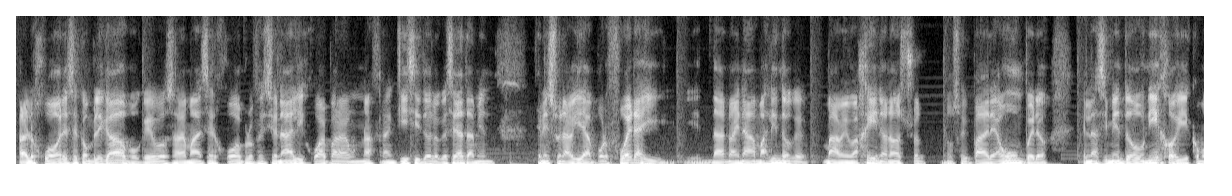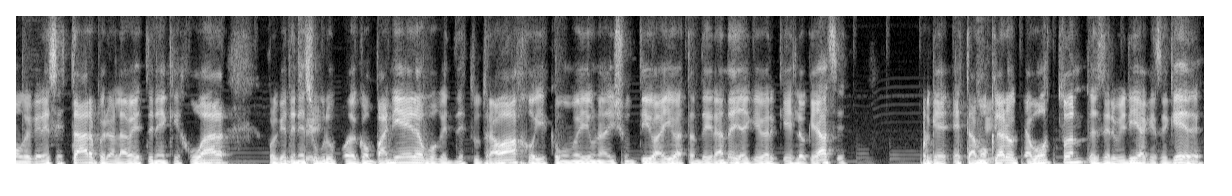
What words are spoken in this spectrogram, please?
para los jugadores es complicado porque vos además de ser jugador profesional y jugar para una franquicia y todo lo que sea, también tenés una vida por fuera y, y na- no hay nada más lindo que, va, me imagino, ¿no? Yo no soy padre aún, pero el nacimiento de un hijo y es como que querés estar, pero a la vez tenés que jugar porque tenés Sí. un grupo de compañeros, porque tenés tu trabajo y es como medio una disyuntiva ahí bastante grande y hay que ver qué es lo que hace. Porque estamos Sí. claros que a Boston le serviría que se quede.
